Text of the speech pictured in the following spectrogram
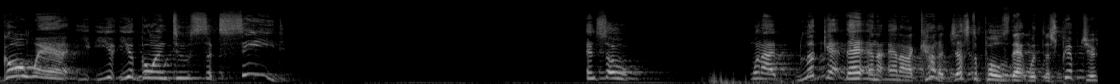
Go where you're going to succeed. And so when I look at that and I, and I kind of juxtapose that with the scripture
